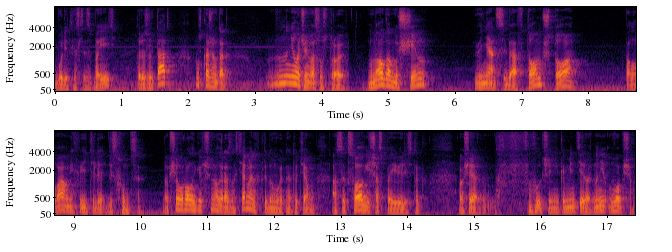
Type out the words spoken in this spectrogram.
будет, если сбоить, то результат, ну скажем так, ну, не очень вас устроит. Много мужчин винят себя в том, что половая у них, видите ли, дисфункция. Вообще урологи очень много разных терминов придумывают на эту тему, а сексологи сейчас появились, так вообще лучше не комментировать. Но не, в общем,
